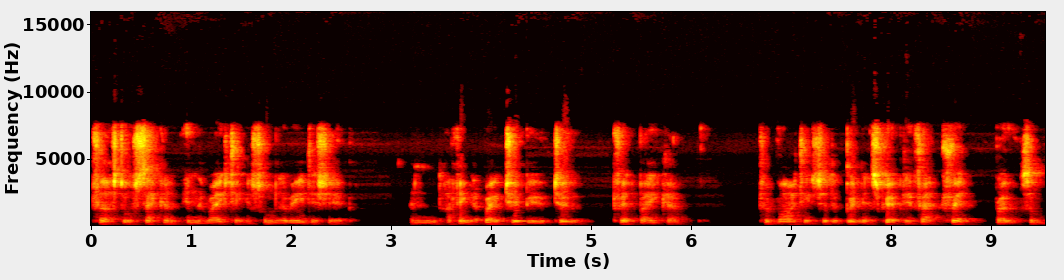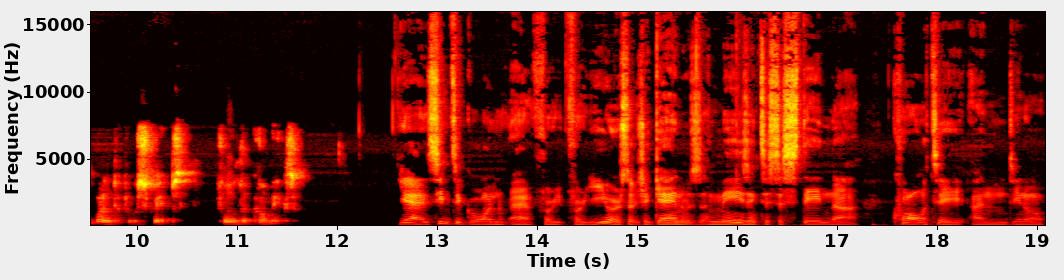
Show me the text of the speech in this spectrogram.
first or second in the ratings from the readership. And I think a great tribute to Fred Baker for writing such a brilliant script. In fact, Fred wrote some wonderful scripts for the comics. Yeah, it seemed to go on uh, for for years, which again was amazing to sustain that quality and you know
